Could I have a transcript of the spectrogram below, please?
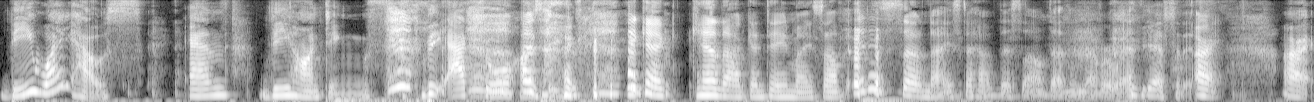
the White House and the hauntings, the actual hauntings. I can't, cannot contain myself. It is so nice to have this all done and over with. yes, it is. All right. All right,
